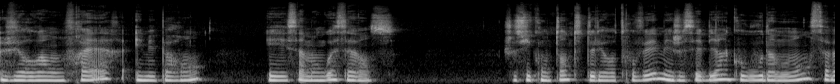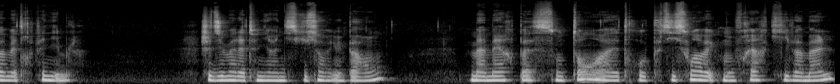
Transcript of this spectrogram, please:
Je vais revoir mon frère et mes parents et ça m'angoisse avance. Je suis contente de les retrouver mais je sais bien qu'au bout d'un moment ça va m'être pénible. J'ai du mal à tenir une discussion avec mes parents. Ma mère passe son temps à être au petit soin avec mon frère qui va mal.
